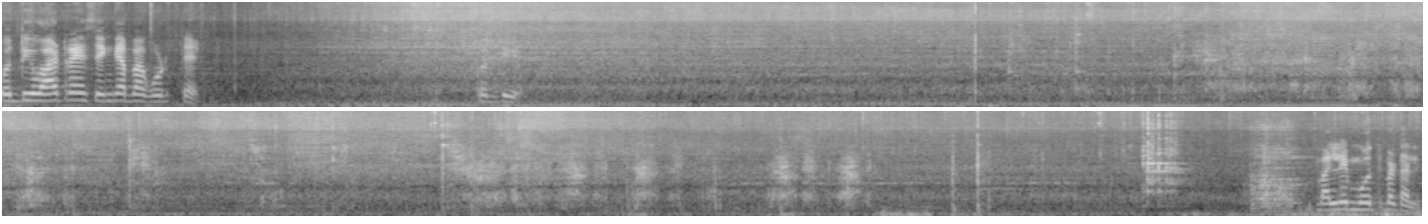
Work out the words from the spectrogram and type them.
కొద్దిగా వాటర్ వేసి ఇంకా బాగా కుడితే కొద్దిగా. మళ్ళీ మూత పెట్టాలి.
